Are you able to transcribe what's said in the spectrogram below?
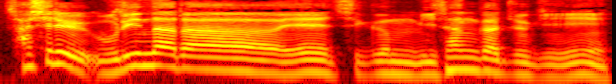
사실 우리나라의 지금 이상 가족이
